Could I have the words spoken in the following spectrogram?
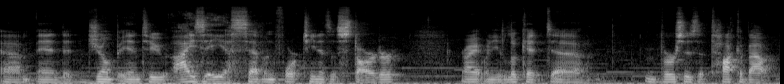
um, and jump into Isaiah 7:14 as a starter, right? When you look at uh, verses that talk about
